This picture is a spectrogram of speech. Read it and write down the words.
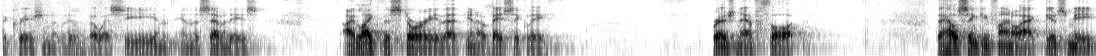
the creation of the mm-hmm. OSCE in, in the 70s. I like the story that, you know, basically Brezhnev thought the Helsinki Final Act gives me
